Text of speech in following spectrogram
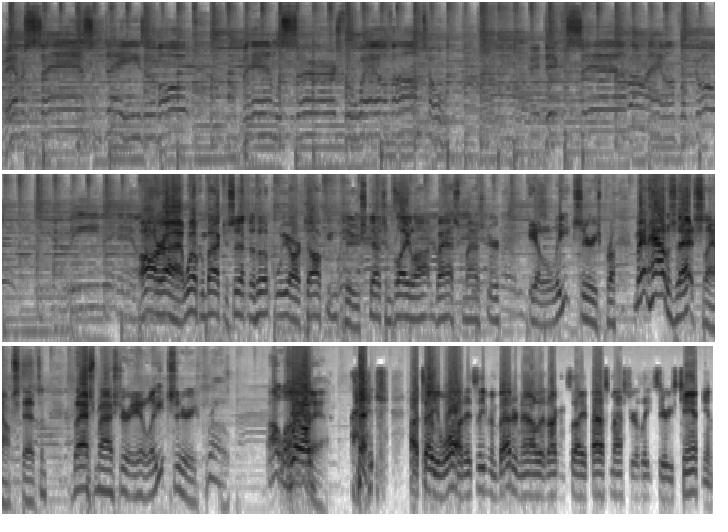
Ever since the days of old, a man will search for wealth untold. They dig for silver and for gold and leave them. All right, welcome back to Set the Hook. We are talking to Stetson Blaylock, Bassmaster Elite Series Pro. Man, how does that sound, Stetson? Bassmaster Elite Series Pro. I love Well, that. I tell you what, it's even better now that I can say Bassmaster Elite Series champion.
